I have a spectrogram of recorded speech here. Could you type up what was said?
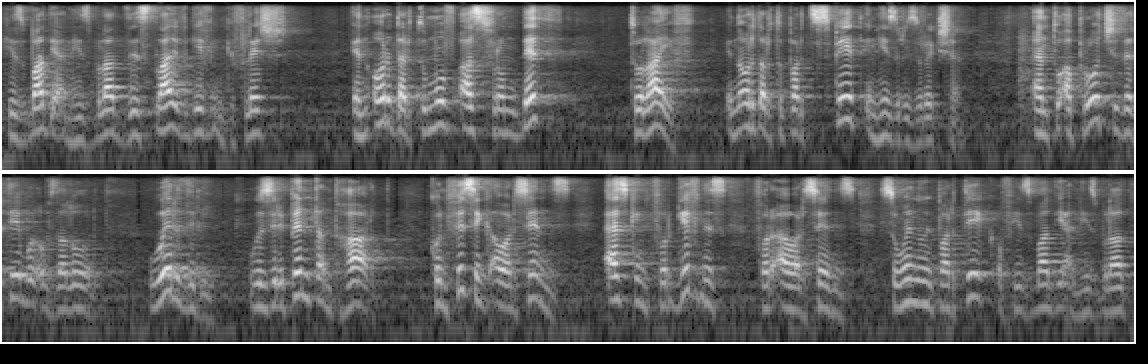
His body and His blood, this life giving flesh, in order to move us from death to life, in order to participate in His resurrection, and to approach the table of the Lord worthily, with repentant heart, confessing our sins, asking forgiveness for our sins. So when we partake of His body and His blood,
